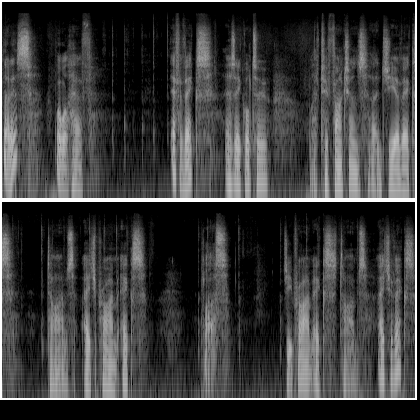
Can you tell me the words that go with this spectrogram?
That is, well, we'll have f of x is equal to, we'll have two functions, uh, g of x times h prime x plus g prime x times h of x.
